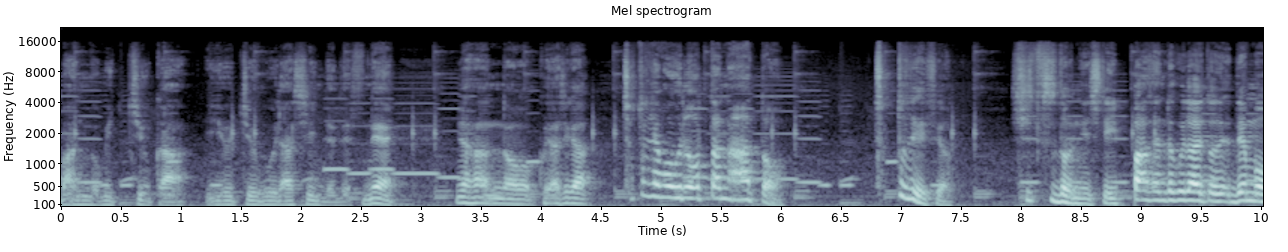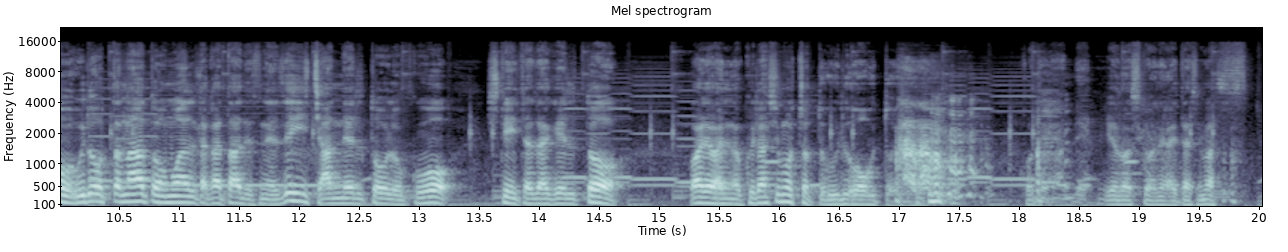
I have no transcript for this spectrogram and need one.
番組っていうか YouTube らしいんでですね皆さんの暮らしがちょっとでも潤ったなとちょっとでいいですよ湿度にして1%ぐらいとでも潤ったなと思われた方はですね是非チャンネル登録をしていただけると我々の暮らしもちょっと潤うということなんでよろしくお願いいたします。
